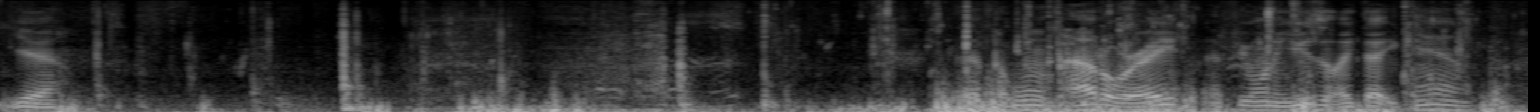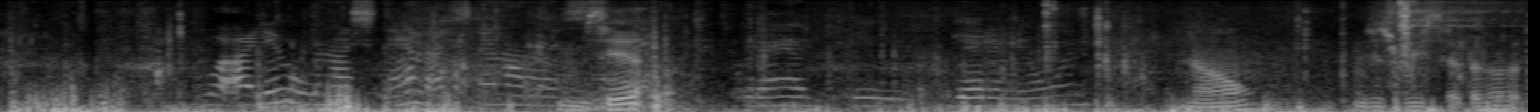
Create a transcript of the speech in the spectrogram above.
Yeah. That won't paddle right. If you want to use it like that, you can. What I do when I stand, I stand on my Let me see it. Would I have to get a new one? No. Just reset the hook.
